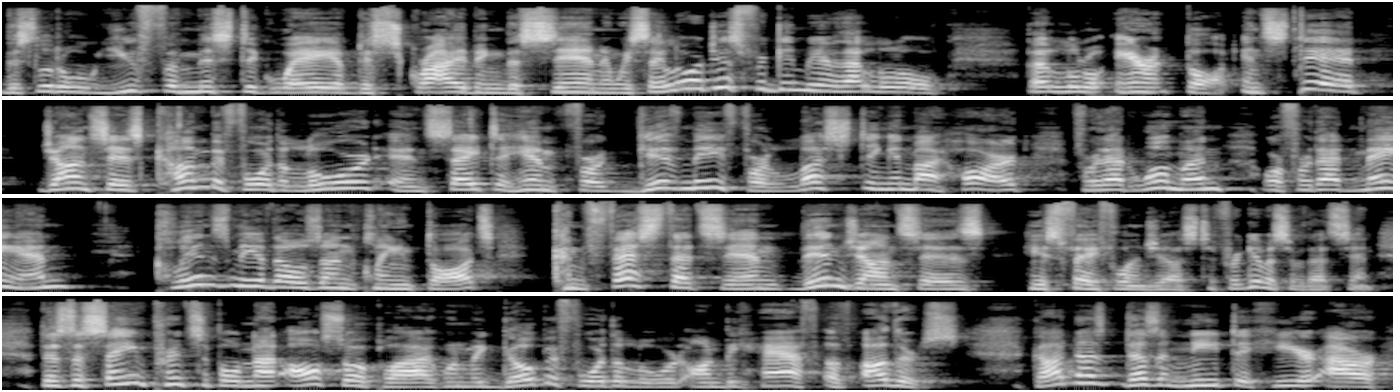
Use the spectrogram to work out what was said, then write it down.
this little euphemistic way of describing the sin, and we say, Lord, just forgive me of that little, that little errant thought. Instead, John says, Come before the Lord and say to him, Forgive me for lusting in my heart for that woman or for that man. Cleanse me of those unclean thoughts. Confess that sin. Then John says, He is faithful and just to forgive us of that sin. Does the same principle not also apply when we go before the Lord on behalf of others? God doesn't need to hear our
